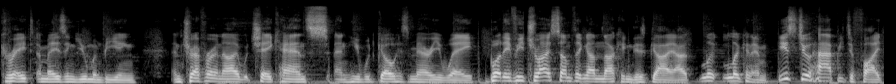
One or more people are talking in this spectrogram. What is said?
great, amazing human being. And Trevor and I would shake hands and he would go his merry way. But if he tries something, I'm knocking this guy out. Look, look at him. He's too happy to fight.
